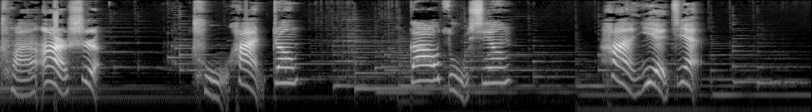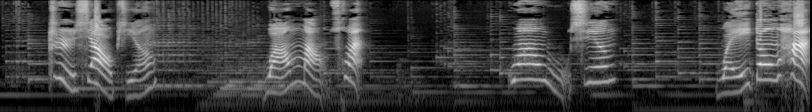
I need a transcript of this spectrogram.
传二世，楚汉争，高祖兴。汉业建，至孝平，王莽篡，光武兴，为东汉，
